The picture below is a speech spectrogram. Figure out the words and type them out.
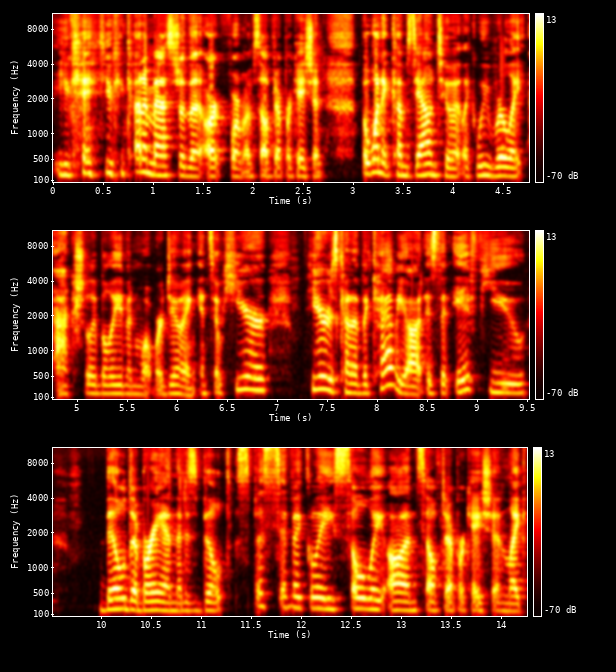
you can you can kind of master the art form of self deprecation, but when it comes down to it, like we really actually believe in what we're doing, and so here here is kind of the caveat is that if you build a brand that is built specifically solely on self-deprecation like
